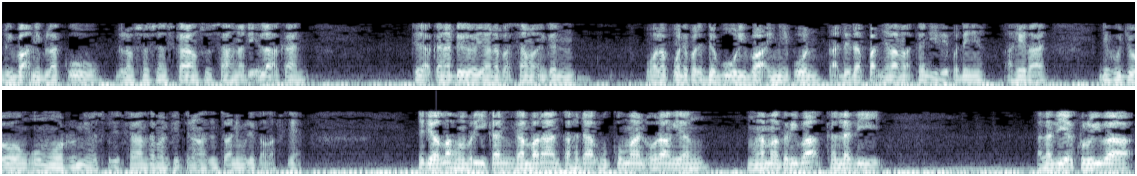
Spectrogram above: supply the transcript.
Riba ni berlaku Dalam suasana sekarang Susah nak dielakkan Tidak akan ada yang dapat dengan Walaupun daripada debu riba ini pun Tak ada dapat menyelamatkan diri daripadanya Akhirat Di hujung umur dunia Seperti sekarang zaman fitnah Tuan-tuan ni boleh Allah sekalian. Jadi Allah memberikan gambaran terhadap hukuman orang yang Mengamal riba Kalladhi Alladhi yakul riba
